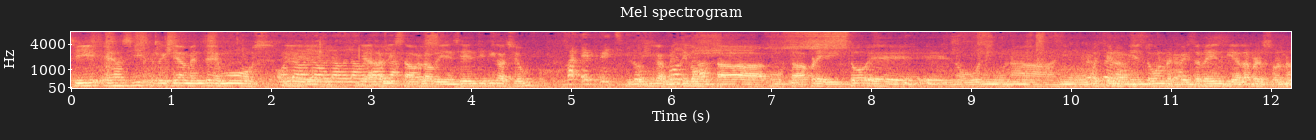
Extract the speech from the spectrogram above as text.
Sí, es así. Efectivamente hemos Hola, eh, hola, hola, hola, ya realizado la audiencia de identificación. Lógicamente, como estaba, como estaba previsto, eh, eh, no hubo ninguna, ningún cuestionamiento con respecto a la identidad de la persona.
